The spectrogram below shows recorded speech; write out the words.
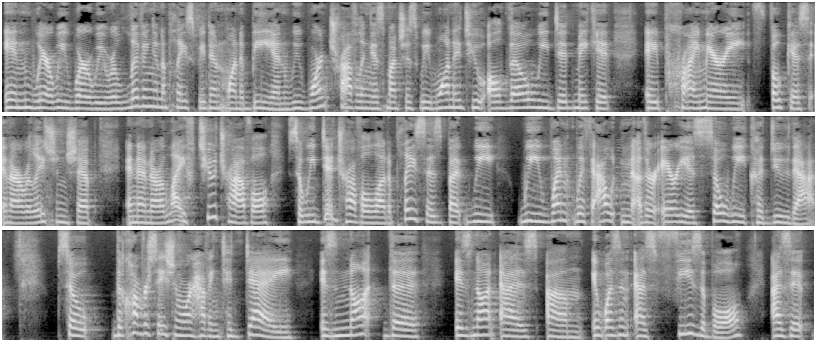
in where we were. We were living in a place we didn't want to be in. We weren't traveling as much as we wanted to, although we did make it a primary focus in our relationship and in our life to travel. So we did travel a lot of places, but we we went without in other areas so we could do that. So the conversation we're having today is not the is not as um, it wasn't as feasible as it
